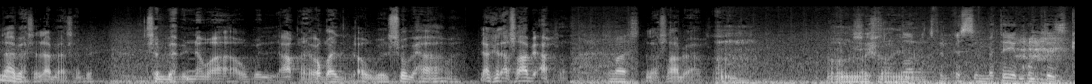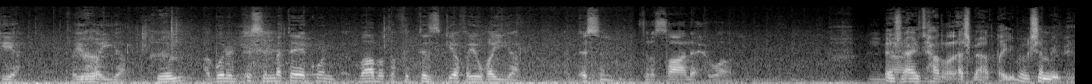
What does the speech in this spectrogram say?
لا بأس لا بأس به. سبح بالنوى أو بالعقد عقد أو بالسبحة. لكن الأصابع أفضل. الله الأصابع أفضل. ضابط في الاسم متى يكون تزكية؟ فيغير. أقول الاسم متى يكون ضابطة في التزكية فيغير؟ الاسم مثل صالح و الانسان يتحرى الأسماء؟ الطيبه ويسمي بها.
